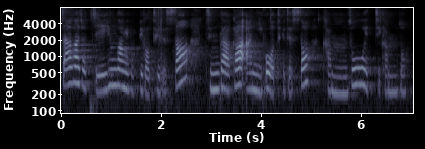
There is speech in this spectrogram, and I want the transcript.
작아졌지. 흉곽의 부피가 어떻게 됐어? 증가가 아니고 어떻게 됐어? 감소했지, 감소.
